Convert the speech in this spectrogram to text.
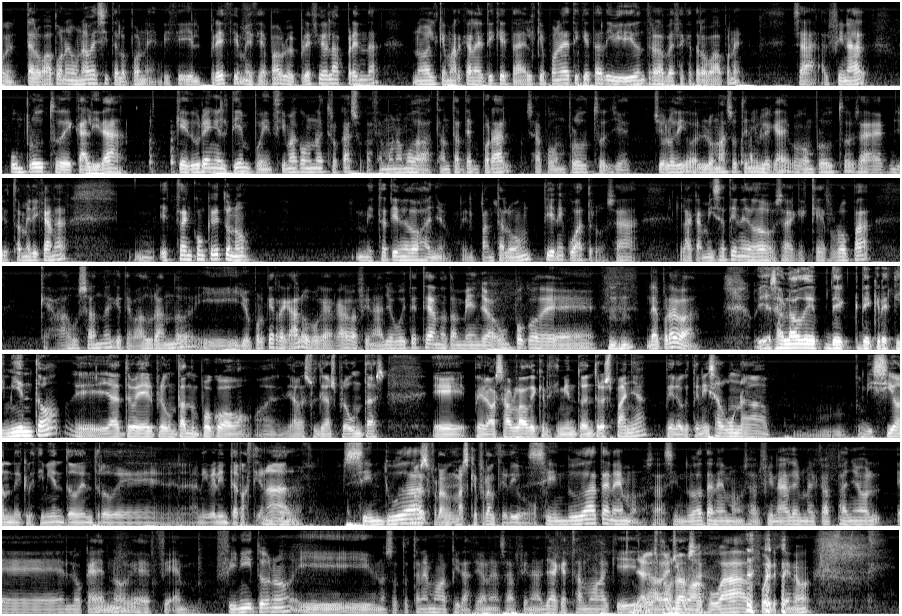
Pues te lo va a poner una vez y te lo pones. Dice, y el precio, me decía Pablo, el precio de las prendas no es el que marca la etiqueta, es el que pone la etiqueta dividido entre las veces que te lo va a poner. O sea, al final, un producto de calidad que dure en el tiempo y encima como en nuestro caso que hacemos una moda bastante temporal, o sea, pues un producto, yo, lo digo, es lo más sostenible que hay, porque un producto, o sea, yo esta americana, esta en concreto no, esta tiene dos años, el pantalón tiene cuatro, o sea, la camisa tiene dos, o sea, que es que ropa que vas usando y que te va durando y yo porque regalo, porque claro, al final yo voy testeando también, yo hago un poco de, de prueba. Oye, has hablado de, de, crecimiento, eh, ya te voy a ir preguntando un poco, eh, ya las últimas preguntas, eh, pero has hablado de crecimiento dentro de España, pero que tenéis alguna visión de crecimiento dentro de a nivel internacional. Sin duda. Más, que Francia, digo. Sin duda tenemos, o sea, sin duda tenemos. Al final el mercado español eh, lo que es, ¿no? Que es finito, ¿no? Y nosotros tenemos aspiraciones. al final, ya que estamos aquí, ya vamos a jugar fuerte, ¿no?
